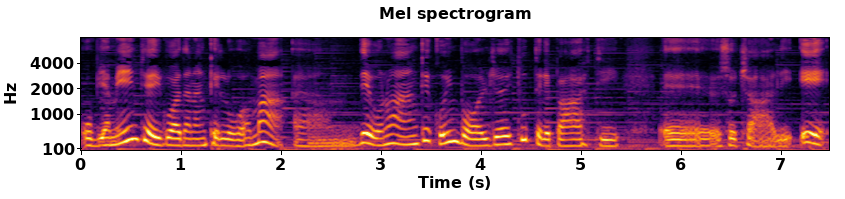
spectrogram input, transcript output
ovviamente riguardano anche loro, ma ehm, devono anche coinvolgere tutte le parti eh, sociali e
